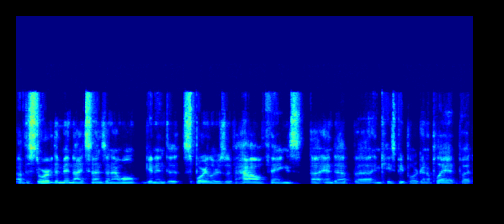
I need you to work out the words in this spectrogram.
of the story of the Midnight Suns, and I won't get into spoilers of how things uh, end up uh, in case people are going to play it, but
